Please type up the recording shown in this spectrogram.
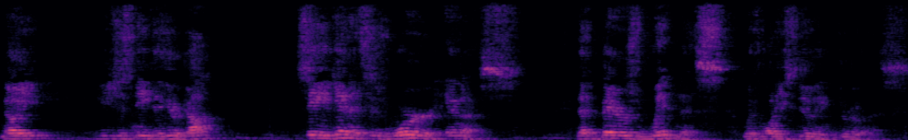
No, you, you just need to hear God. See, again, it's his word in us that bears witness with what he's doing through us.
